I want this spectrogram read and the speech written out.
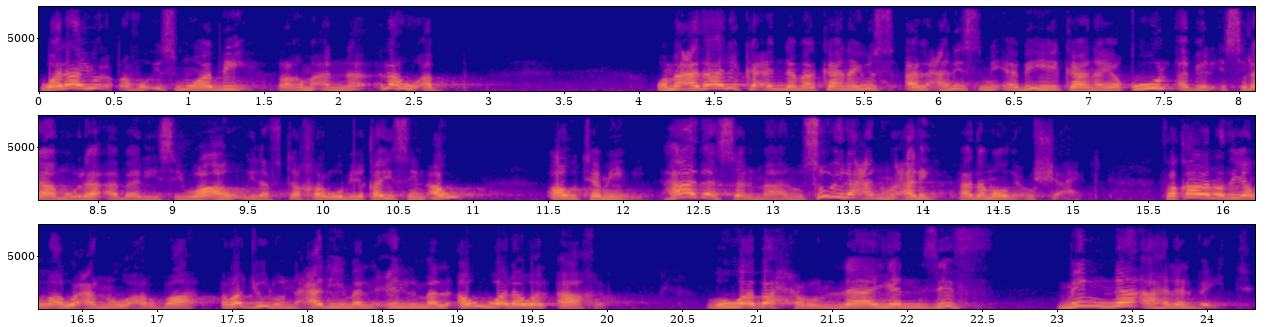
ولا يعرف اسم أبيه رغم أن له أب. ومع ذلك عندما كان يسأل عن اسم أبيه كان يقول أبي الإسلام لا أب لي سواه إذا افتخروا بقيس أو أو تميم هذا سلمان سئل عنه علي هذا موضع الشاهد. فقال رضي الله عنه وأرضاه رجل علم العلم الأول والآخر هو بحر لا ينزف منا أهل البيت.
